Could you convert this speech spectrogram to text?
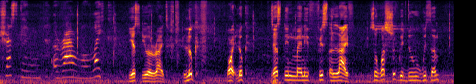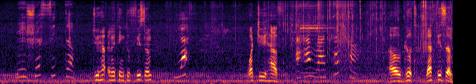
trash cans around the lake. Yes, you are right. Look, boy, look. There's still many fish alive. So what should we do with them? We should feed them. Do you have anything to feed them? Yes, What do you have? I have my pepper. Oh, good. Let's feed them.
